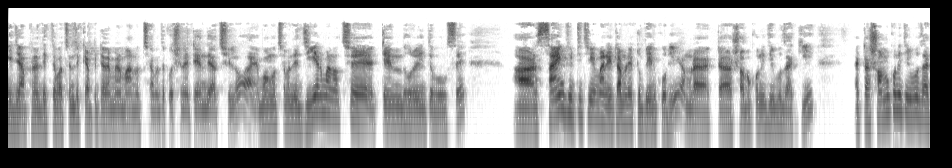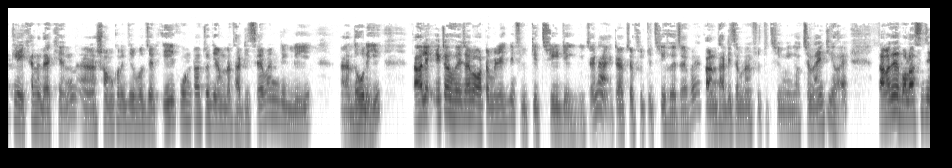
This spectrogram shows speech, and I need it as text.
এই যে আপনারা দেখতে পাচ্ছেন যে ক্যাপিটাল এম এর মান হচ্ছে আমাদের কোশ্চেনে টেন দেওয়া ছিল, এবং হচ্ছে আমাদের জি এর মান হচ্ছে টেন ধরে নিতে বলছে। আর সাইন ফিফটি থ্রি মান, এটা আমরা একটু বের করি, আমরা একটা সমকোণী ত্রিভুজ আঁকি। একটা সমকোণী ত্রিভুজ আঁকলে এখানে দেখেন সমকোণী ত্রিভুজের এই কোণটা যদি আমরা থার্টি সেভেন ডিগ্রি ধরি তাহলে এটা হয়ে যাবে অটোমেটিকলি ফিফটি থ্রি ডিগ্রি তাই না? এটা হচ্ছে ফিফটি থ্রি হয়ে যাবে, কারণ থার্টি সেভেন আর ফিফটি থ্রি মিন হচ্ছে নাইনটি হয়। তো আমাদের বলা আছে যে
